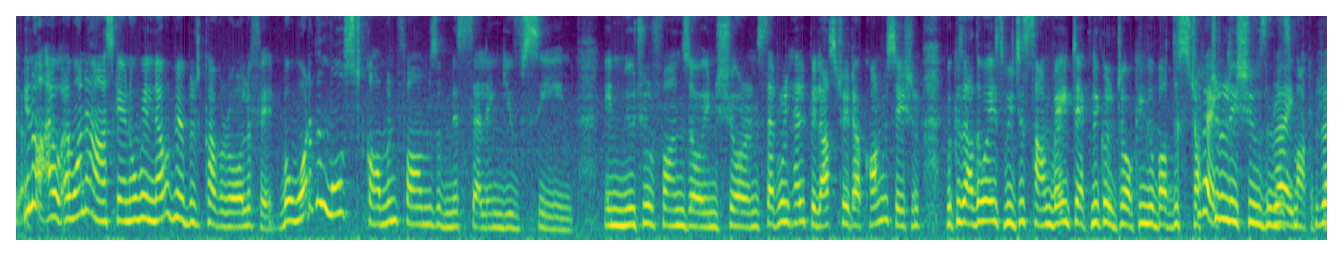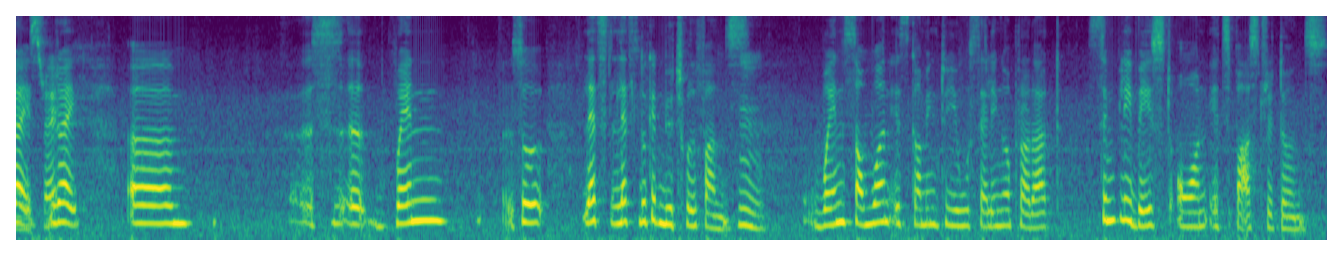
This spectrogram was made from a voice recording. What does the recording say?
Yeah. You know, I, I want to ask, I know we'll never be able to cover all of it, but what are the most common forms of mis-selling you've seen in mutual funds or insurance that will help illustrate our conversation? Because otherwise we just sound very technical talking about the structural Correct. issues in right, this marketplace, right? right, right. Um, uh, when so let's let's look at mutual funds. Hmm. When someone is coming to you selling a product simply based on its past returns,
